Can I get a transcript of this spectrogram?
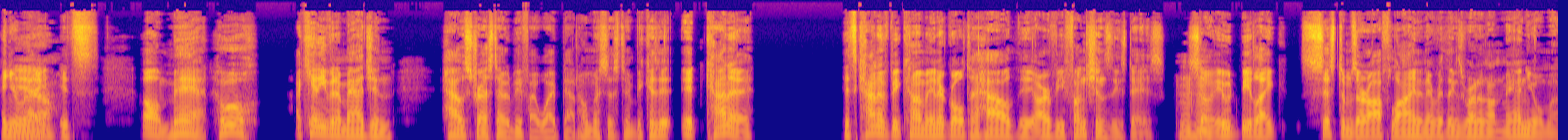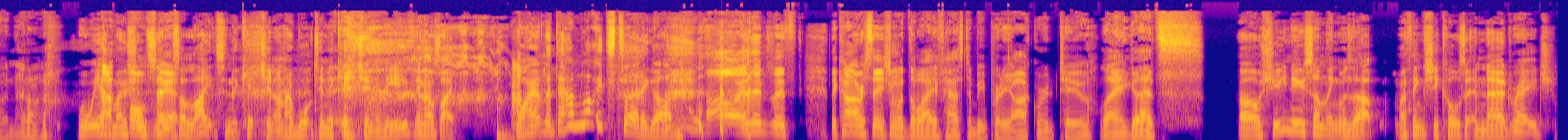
And you're Yeah. right. It's oh man, oh, I can't even imagine how stressed I would be if I wiped out Home Assistant because it it kind of it's kind of become integral to how the RV functions these days. Mhm. So it would be like systems are offline and everything's running on manual mode. I don't know. Well, we had motion Oh, man. sensor lights in the kitchen, and I walked in the kitchen in the evening. I was like, "Why aren't the damn lights turning on?" oh, and then the, the conversation with the wife has to be pretty awkward too. Like that's Oh, she knew something was up. I think she calls it a nerd rage.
